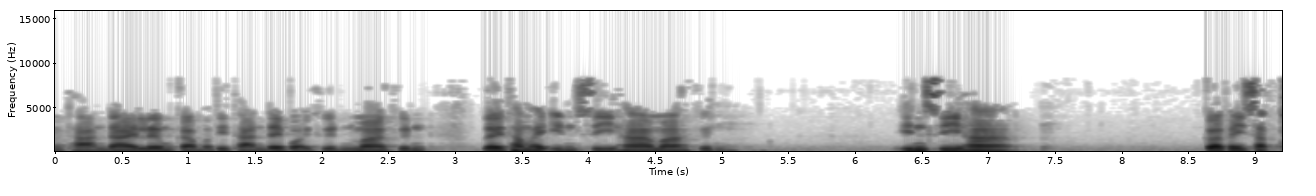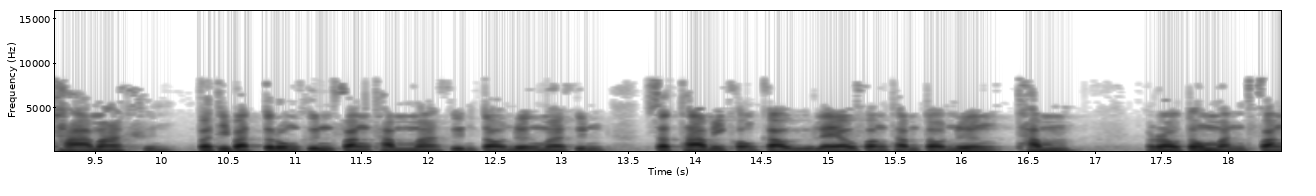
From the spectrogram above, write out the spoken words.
ำฐานได้ เริ่มกลับมาที่ฐานได้บ่อยขึ้นมากขึ้น เลยทำให้อินทรีห้ามากขึ้น อินทรีห้าก็มีศรัทธามากขึ้น ปฏิบัติตรงขึ้น ฟังธรรมมากขึ้นต่อเนื่องมากขึ้นศรัทธามีของเก่าอยู่แล้ว ฟังธรรมต่อเนื่องธรรมเราต้องหมั่นฟัง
